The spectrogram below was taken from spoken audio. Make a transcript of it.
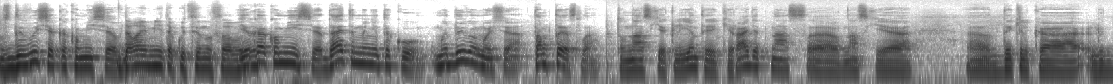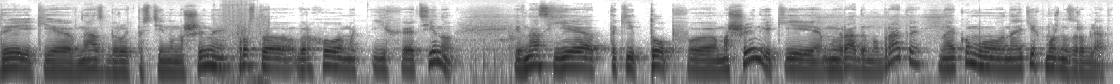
Здивись, яка комісія. Давай мені таку ціну Саву. Яка комісія? Дайте мені таку. Ми дивимося, там Тесла. То в нас є клієнти, які радять нас. е, В нас є е, декілька людей, які в нас беруть постійно машини. Просто враховуємо їх е, ціну. І в нас є такі топ машин, які ми радимо брати, на якому на яких можна заробляти.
